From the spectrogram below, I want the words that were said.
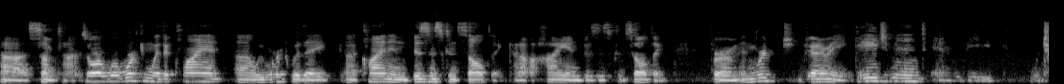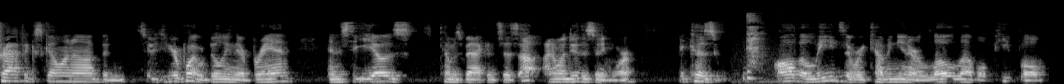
uh, sometimes. Or we're working with a client. Uh, we worked with a, a client in business consulting, kind of a high end business consulting firm, and we're generating engagement, and the traffic's going up. And so to your point, we're building their brand, and the CEO comes back and says, "Oh, I don't want to do this anymore." Because all the leads that were coming in are low level people,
